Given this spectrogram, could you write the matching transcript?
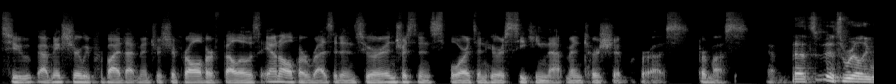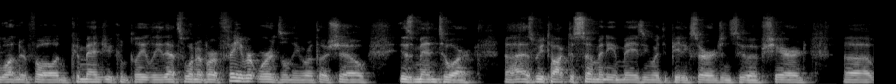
to uh, make sure we provide that mentorship for all of our fellows and all of our residents who are interested in sports and who are seeking that mentorship for us from us. Yeah. That's it's really wonderful and commend you completely. That's one of our favorite words on the Ortho Show is mentor. Uh, as we talk to so many amazing orthopedic surgeons who have shared uh,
